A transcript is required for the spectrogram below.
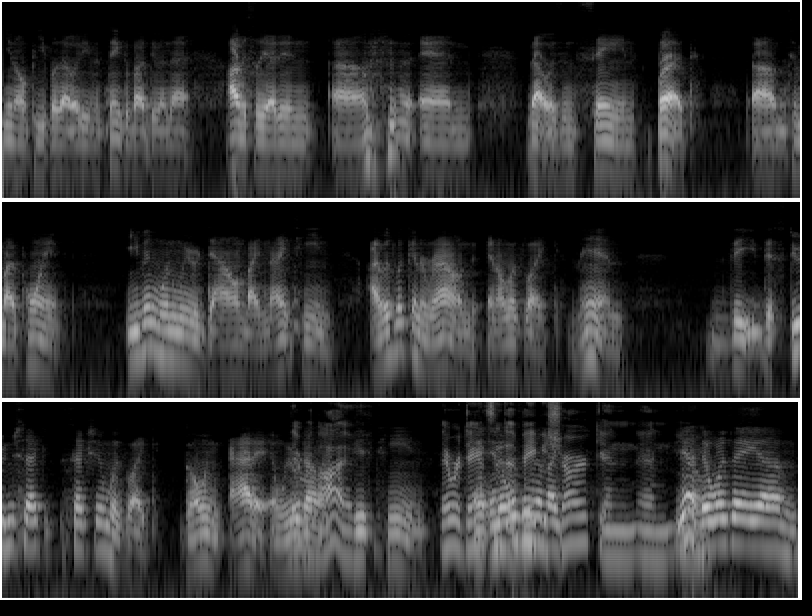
you know people that would even think about doing that. Obviously, I didn't, um, and that was insane. But um, to my point, even when we were down by 19, I was looking around and I was like, man, the the student sec- section was like going at it, and we They were live. like 15. they were dancing it to wasn't Baby like- Shark and and Yeah, know, there was a um,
